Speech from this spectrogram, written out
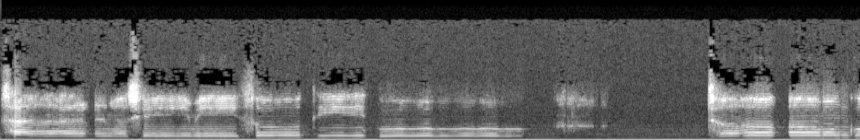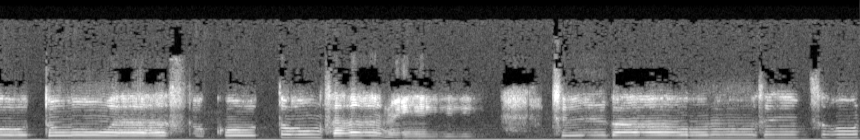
살며시 미소 띠고 저먼 꽃동화 속 꽃동산 위. 즐거운 웃음소리에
